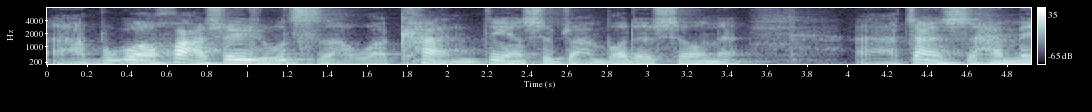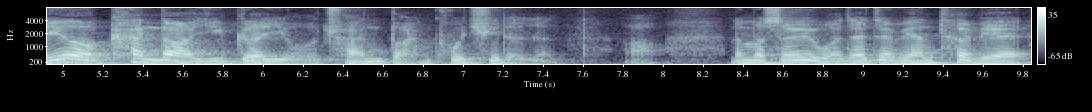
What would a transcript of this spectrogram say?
啊。不过话虽如此啊，我看电视转播的时候呢，啊，暂时还没有看到一个有穿短裤去的人啊。那么，所以我在这边特别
